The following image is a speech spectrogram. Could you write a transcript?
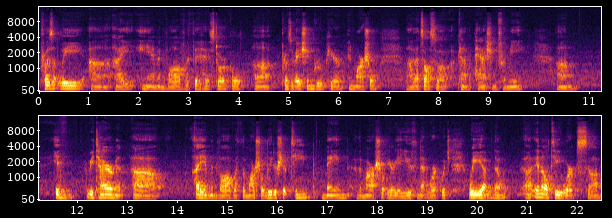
presently, I am involved with the historical preservation group here in Marshall. Uh, that's also a, kind of a passion for me. Um, in retirement, uh, I am involved with the Marshall Leadership Team, Maine, the Marshall Area Youth Network, which we, uh, the MLT works, uh,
